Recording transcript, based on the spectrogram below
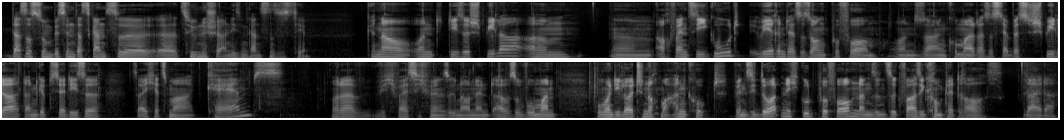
das ist so ein bisschen das ganze äh, Zynische an diesem ganzen System. Genau, und diese Spieler, ähm, ähm, auch wenn sie gut während der Saison performen und sagen, guck mal, das ist der beste Spieler, dann gibt es ja diese, sag ich jetzt mal, Camps, oder ich weiß nicht, wie man sie genau nennt, also wo man, wo man die Leute nochmal anguckt. Wenn sie dort nicht gut performen, dann sind sie quasi komplett raus. Leider.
